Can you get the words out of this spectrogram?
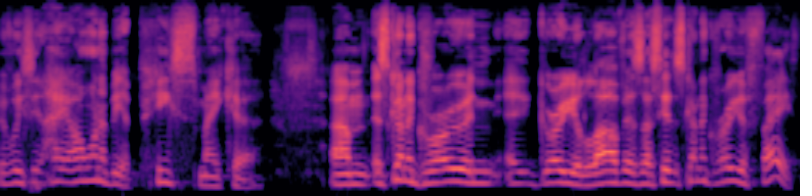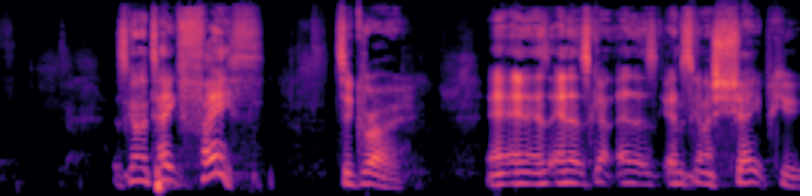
if we say, hey, I want to be a peacemaker, um, it's going to grow and uh, grow your love. As I said, it's going to grow your faith. It's going to take faith to grow, and, and, and it's, going, and it's, and it's going to shape you.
